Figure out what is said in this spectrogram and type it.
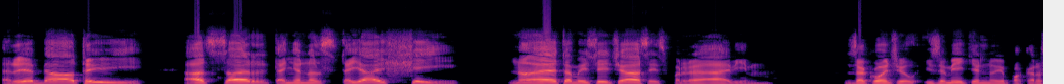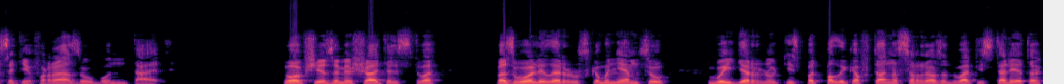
«Ребята, а царь-то не настоящий, но это мы сейчас исправим» закончил изумительную по красоте фразу бунтарь. Общее замешательство позволило русскому немцу выдернуть из-под полы кафтана сразу два пистолета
